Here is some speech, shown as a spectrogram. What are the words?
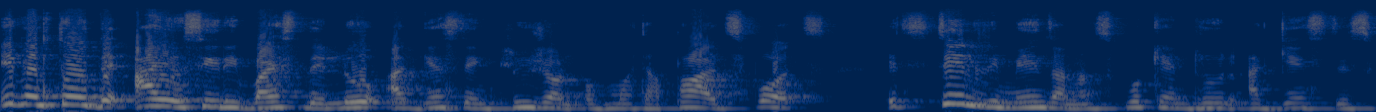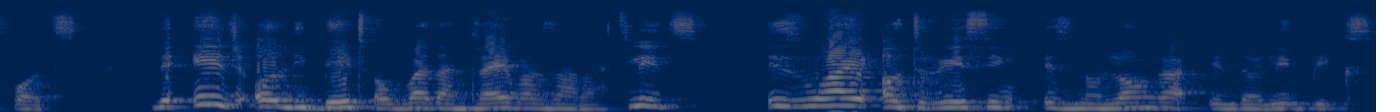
Even though the IOC revised the law against the inclusion of motor powered sports, it still remains an unspoken rule against these sports. The age old debate of whether drivers are athletes is why auto racing is no longer in the Olympics.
